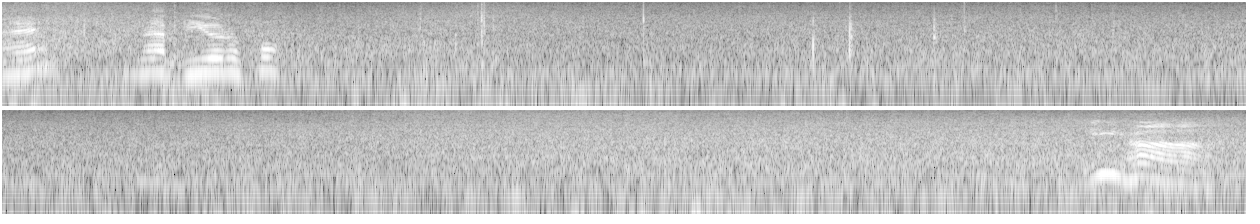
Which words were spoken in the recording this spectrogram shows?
Hey, isn't that beautiful? Yeehaw!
